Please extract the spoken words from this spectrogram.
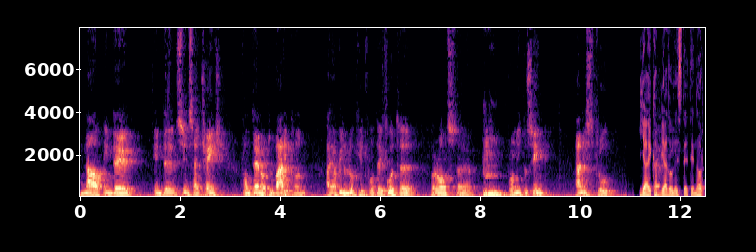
Now, in the, in the, since I changed from tenor to baritone, I have been looking for the good uh, roles uh, for me to sing, and it's true. Ya he cambiado desde tenor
